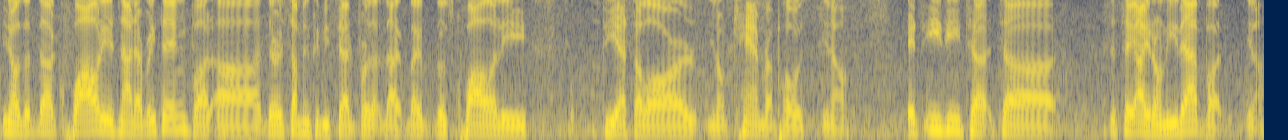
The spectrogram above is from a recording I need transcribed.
You know, the, the quality is not everything, but uh, there is something to be said for that, that, that those quality DSLR, you know, camera posts. You know, it's easy to to to say, "Oh, you don't need that," but you know,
